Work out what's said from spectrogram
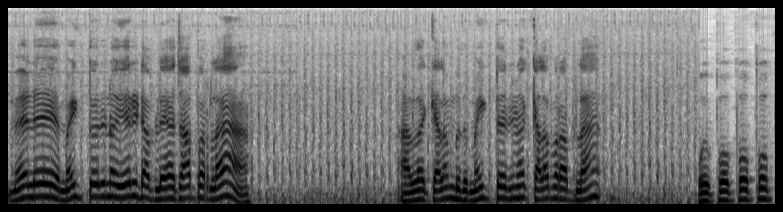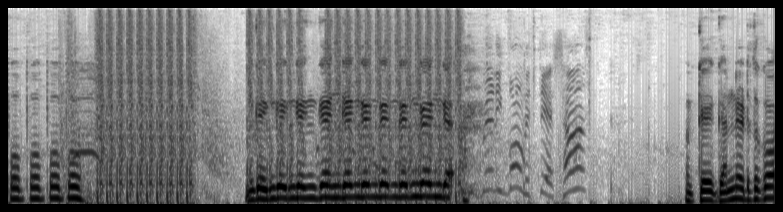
மேலே மைக் டோரினோ ஏறிட்டாப்லையா சாப்பரில் அதான் கிளம்புது. மைக் டோரினோ கிளம்புறாப்ல. போ போ போ போ போ போ போ போ. இங்கே இங்கே இங்கே இங்கே இங்கே இங்கே இங்கே இங்கே இங்கே இங்கே. ஓகே கன் எடுத்துக்கோ.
